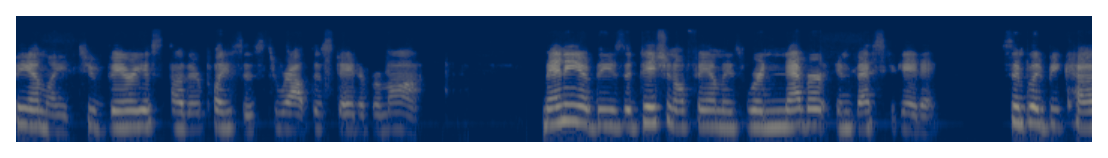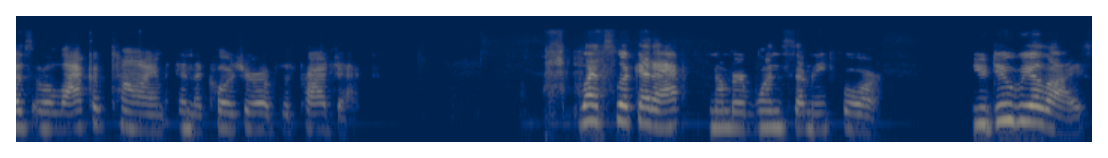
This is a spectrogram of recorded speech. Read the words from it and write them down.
family to various other places throughout the state of Vermont. Many of these additional families were never investigated simply because of a lack of time and the closure of the project. Let's look at Act number 174. You do realize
